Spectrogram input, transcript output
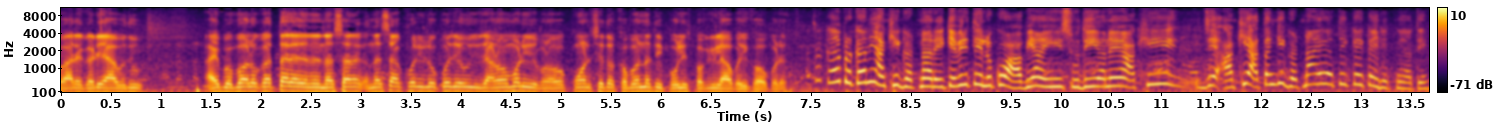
વારે ઘડી આ બધું આવી બબાલો કરતા રહે અને નશા નશાખોરી લોકો જેવું જાણવા મળ્યું પણ હવે કોણ છે તો ખબર નથી. પોલીસ પકડી લાવવા પછી ખબર પડે. કયા પ્રકારની આખી ઘટના રહી? કેવી રીતે એ લોકો આવ્યા અહીં સુધી અને આખી જે આખી આતંકી ઘટના એ હતી કે કઈ રીતની હતી?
